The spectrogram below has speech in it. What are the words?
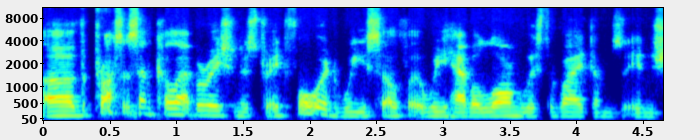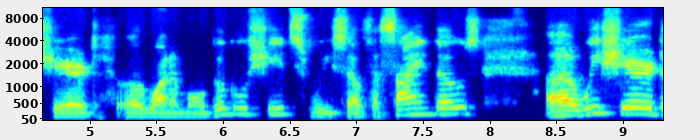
Uh, the process and collaboration is straightforward. We self we have a long list of items in shared uh, one or more Google Sheets. We self-assign those. Uh, we shared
